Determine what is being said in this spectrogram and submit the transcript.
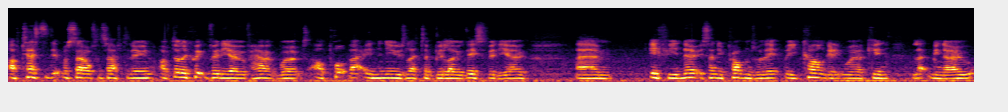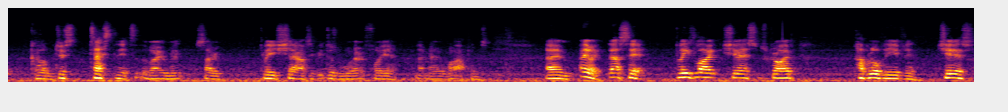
I've tested it myself this afternoon. I've done a quick video of how it works. I'll put that in the newsletter below this video. Um, if you notice any problems with it or you can't get it working, let me know because I'm just testing it at the moment. So please shout if it doesn't work for you. Let me know what happens. Um, anyway, that's it. Please like, share, subscribe. Have a lovely evening. Cheers.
